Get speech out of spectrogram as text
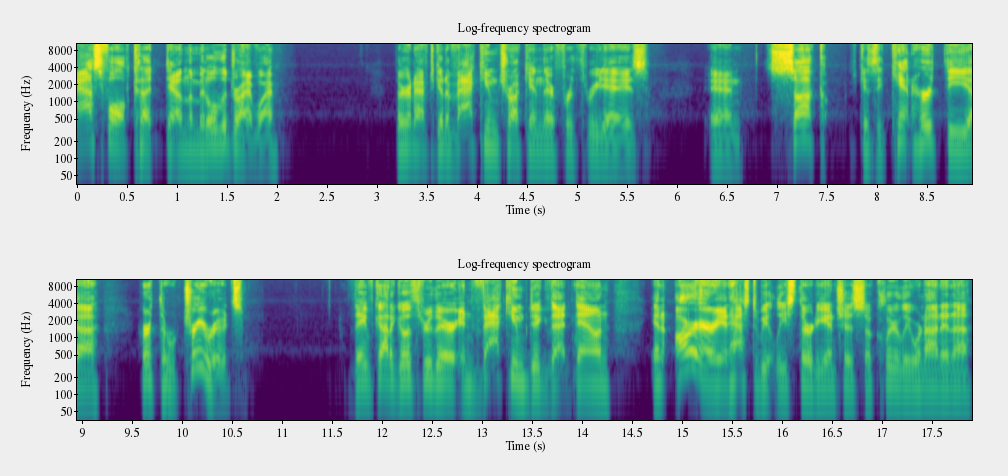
asphalt cut down the middle of the driveway. They're going to have to get a vacuum truck in there for 3 days and suck because it can't hurt the uh, hurt the tree roots. They've got to go through there and vacuum dig that down. In our area, it has to be at least 30 inches. So clearly, we're not in a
